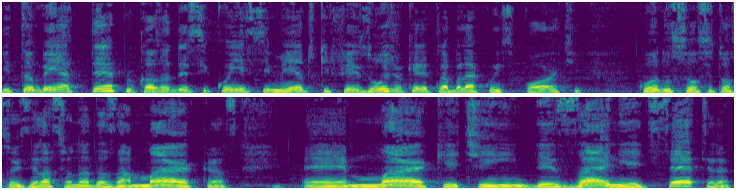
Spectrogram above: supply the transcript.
e também até por causa desse conhecimento que fez hoje eu querer trabalhar com esporte, quando são situações relacionadas a marcas, é, marketing, design, etc.,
